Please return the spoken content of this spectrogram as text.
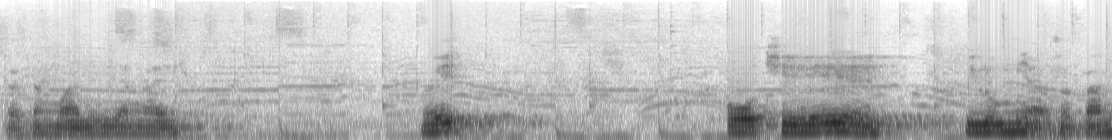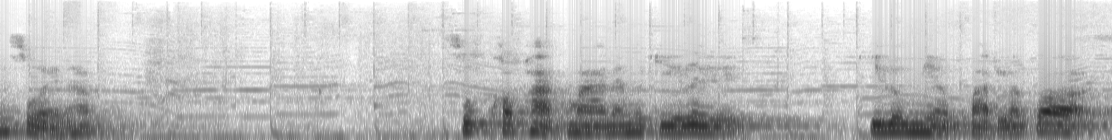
แต่จังหวะนี้ยังไง เฮ้ย โอเคอิลูเมียสตันสวยนะครับ ซุปเขาผักมานะเมื่อกี้เลยอิลูเมียปัดแล้วก็ส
